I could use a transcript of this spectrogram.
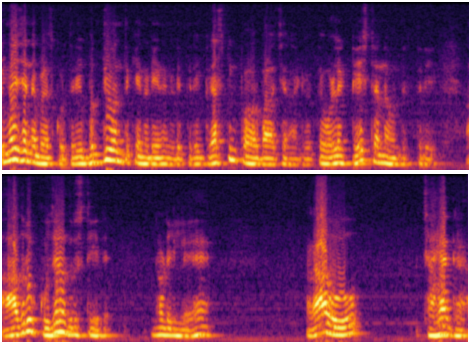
ಇಮೇಜನ್ನು ಬೆಳೆಸ್ಕೊಡ್ತೀರಿ, ಬುದ್ಧಿವಂತಿಕೆ ನಡೆಯನ್ನು ನಡೀತೀರಿ ಗ್ರಾಸ್ಪಿಂಗ್ ಪವರ್ ಭಾಳ ಚೆನ್ನಾಗಿರುತ್ತೆ, ಒಳ್ಳೆ ಟೇಸ್ಟನ್ನು ಹೊಂದಿರ್ತೀರಿ. ಆದರೂ ಕುಜನ ದೃಷ್ಟಿ ಇದೆ. ನೋಡಿ ಇಲ್ಲಿ, ರಾಹು ಛಾಯಾಗ್ರಹ.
